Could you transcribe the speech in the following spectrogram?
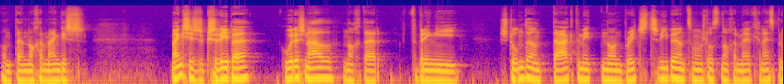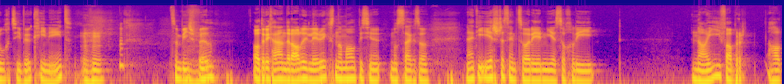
Und dann nachher manchmal, manchmal ist er geschrieben, hure schnell, nachher verbringe ich Stunden und Tage damit, noch einen Bridge zu schreiben und zum Schluss nachher merken, es braucht sie wirklich nicht. Zum Beispiel. Oder ich ändere alle Lyrics nochmal, bis ich muss sagen, so, nein, die ersten sind zwar irgendwie so ein bisschen naiv, aber halt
